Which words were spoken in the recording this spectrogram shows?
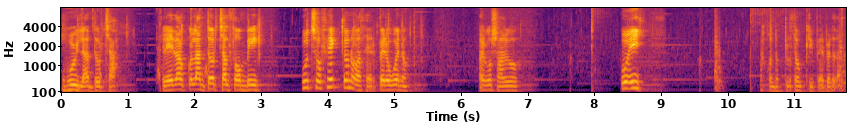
Uy, la antorcha. Le he dado con la antorcha al zombie. Mucho efecto no va a hacer, pero bueno. Algo es algo. Uy. Es cuando explota un creeper, ¿verdad?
